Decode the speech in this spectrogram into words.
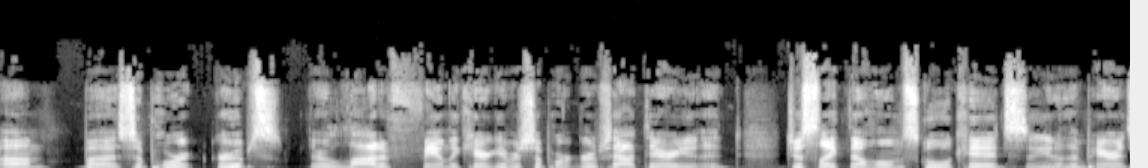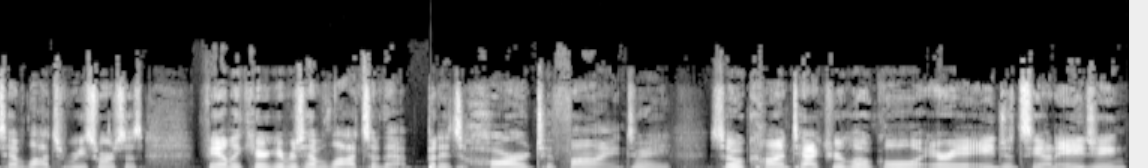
Um, but support groups, there are a lot of family caregiver support groups out there. You, uh, just like the homeschool kids, you know, the parents have lots of resources. Family caregivers have lots of that, but it's hard to find. Right. So contact your local area agency on aging.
